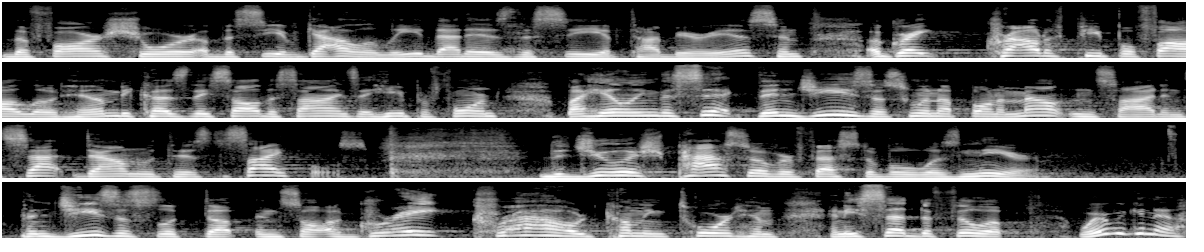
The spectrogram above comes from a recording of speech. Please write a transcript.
the far shore of the Sea of Galilee, that is the Sea of Tiberias, and a great crowd of people followed him because they saw the signs that he performed by healing the sick. Then Jesus went up on a mountainside and sat down with his disciples. The Jewish Passover festival was near. And Jesus looked up and saw a great crowd coming toward him, and he said to Philip, Where are we gonna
